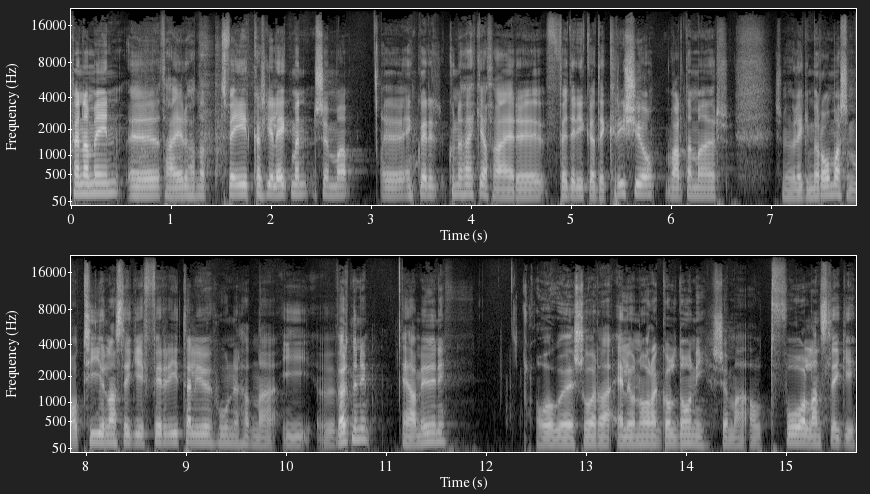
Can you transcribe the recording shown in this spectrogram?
hvenna megin, það eru þarna tveir kannski leikmenn sem að einhverjir kunna þekkja, það er Federica De Crisio, vardamæður sem hefur leikið með Róma, sem á tíu landsleiki fyrir Ítalju, hún er hérna í vörnunni eða miðunni og uh, svo er það Eleonora Goldoni sem á tvo landsleiki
